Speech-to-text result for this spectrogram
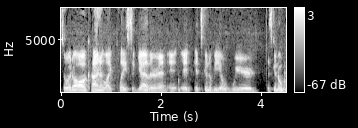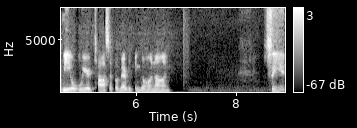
So it all kind of like plays together, and it, it it's going to be a weird it's going to be a weird toss up of everything going on. See,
